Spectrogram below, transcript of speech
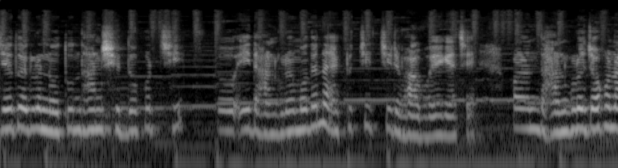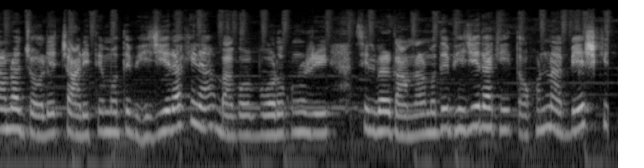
যেহেতু এগুলো নতুন ধান সিদ্ধ করছি, তো এই ধানগুলোর মধ্যে না একটু চিটচিটে ভাব হয়ে গেছে। কারণ ধানগুলো যখন আমরা জলের চারিতের মধ্যে ভিজিয়ে রাখি না, বা বড় কোনো সিলভার গামলার মধ্যে ভিজিয়ে রাখি, তখন না বেশ কিছু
